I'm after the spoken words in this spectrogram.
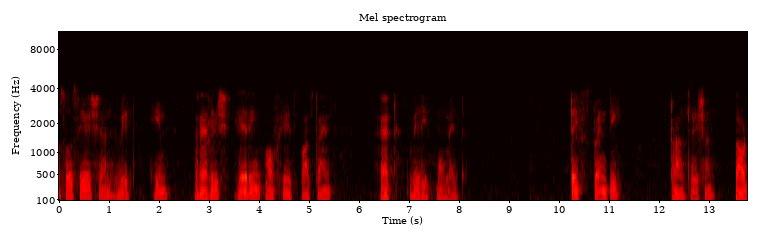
association with him relish hearing of his pastimes at very moment. Text 20 Translation Lord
